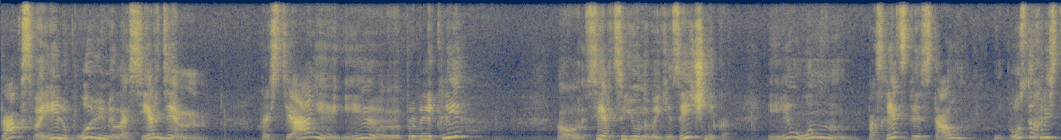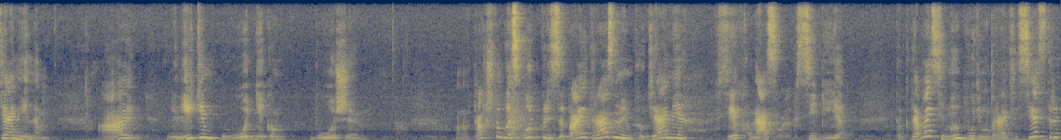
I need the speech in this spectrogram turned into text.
так своей любовью, милосердием христиане и э, привлекли э, сердце юного язычника, и он впоследствии стал не просто христианином, а великим угодником Божиим. Так что Господь призывает разными путями всех нас к себе. Так давайте мы будем, братья и сестры,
